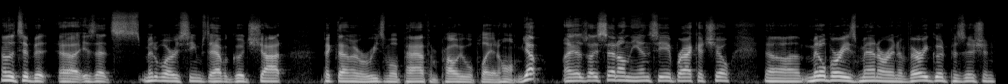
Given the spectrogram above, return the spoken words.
Another tidbit uh, is that Middlebury seems to have a good shot, pick them a reasonable path, and probably will play at home. Yep, as I said on the NCAA bracket show, uh, Middlebury's men are in a very good position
